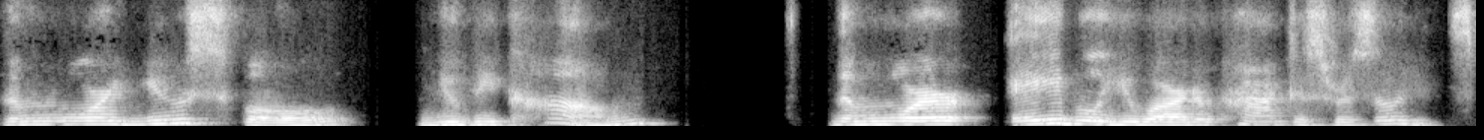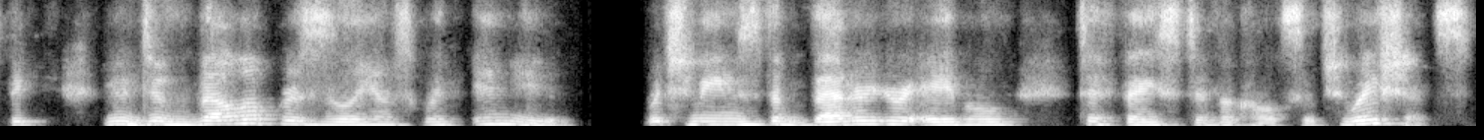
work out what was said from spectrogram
the more useful you become the more able you are to practice resilience. You develop resilience within you, which means the better you're able to face difficult situations.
